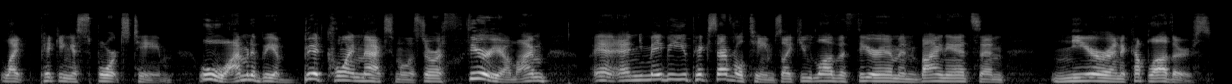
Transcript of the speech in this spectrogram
like picking a sports team. Ooh, I'm going to be a Bitcoin maximalist or Ethereum. I'm and, and maybe you pick several teams like you love Ethereum and Binance and Near and a couple others.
